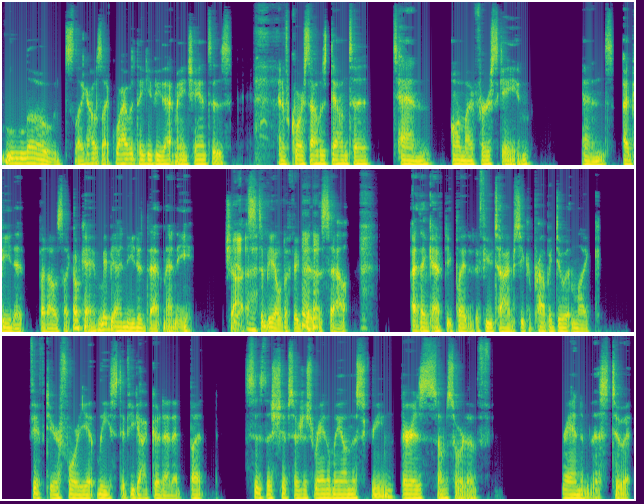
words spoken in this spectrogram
loads. Like I was like, why would they give you that many chances? And of course, I was down to 10 on my first game and I beat it, but I was like, okay, maybe I needed that many shots yeah. to be able to figure this out. I think after you played it a few times, you could probably do it in like 50 or 40 at least if you got good at it. But since the ships are just randomly on the screen, there is some sort of randomness to it.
